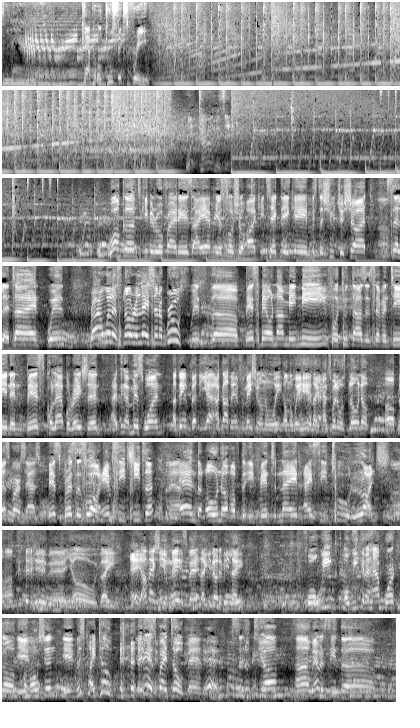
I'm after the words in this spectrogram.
And now, Capital 263. What time is it? Welcome to Keeping Real Fridays. I am your social architect, aka Mr. Shoot Your Shot, Celatine, with Brian Willis, no relation to Bruce. with the best male nominee for 2017 and best collaboration. I think I missed one. I think, but yeah, I got the information on the way on the way here. Like my Twitter was blowing up. Uh, best verse as well. Best verse as well, MC Cheetah, the night. and the owner of the event tonight, IC2 Launch. Uh-huh. Yeah, man. Yo, like, hey, I'm actually amazed, man. Like, you know what I mean? Like, for a week, a week and a half worth of Yeah. promotion, Yeah. this is quite dope. It is quite dope, man. Yeah. Salute to y'all. Uh, we haven't seen the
